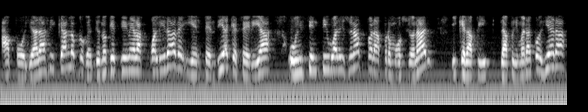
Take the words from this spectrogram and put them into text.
apoyar a Ricardo porque entiendo que tiene las cualidades y entendía que sería un incentivo adicional para promocionar y que la, la primera cogiera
